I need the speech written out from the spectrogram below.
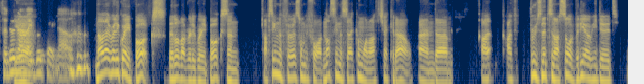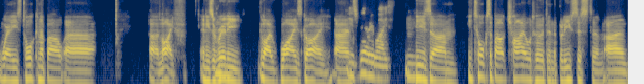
So those are my books right now. No, they're really great books. They look like really great books, and I've seen the first one before. I've not seen the second one. I have to check it out. And um, I, I've Bruce Lipton. I saw a video he did where he's talking about uh, uh, life, and he's a Mhm. really like wise guy, and He's very wise. Mhm. he's um he talks about childhood and the belief system and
